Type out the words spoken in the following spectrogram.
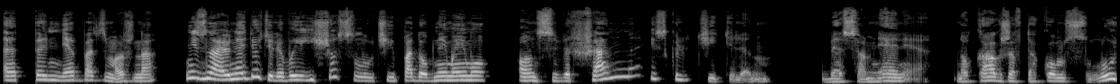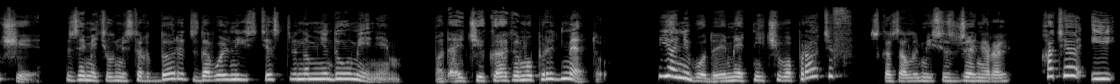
это невозможно. Не знаю, найдете ли вы еще случай, подобный моему. Он совершенно исключителен». «Без сомнения. Но как же в таком случае?» — заметил мистер Дорит с довольно естественным недоумением. «Подойти к этому предмету. «Я не буду иметь ничего против», — сказала миссис Дженераль. «Хотя и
